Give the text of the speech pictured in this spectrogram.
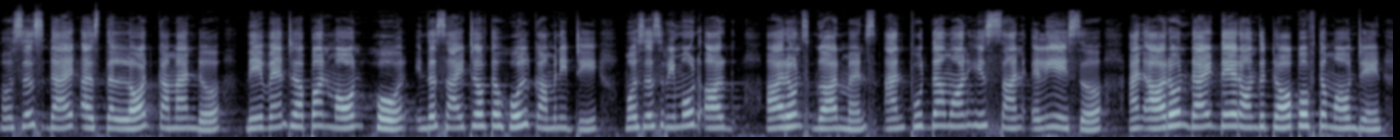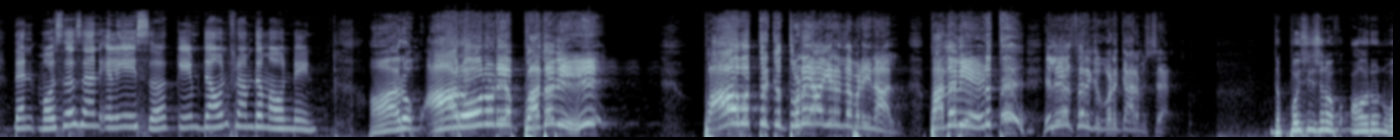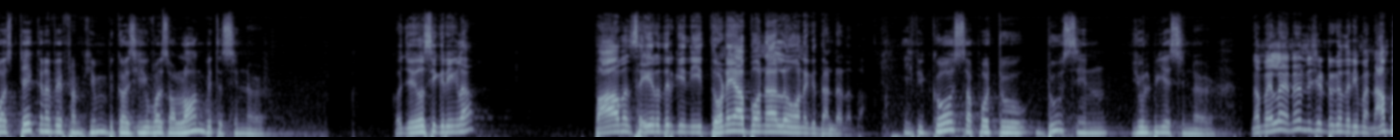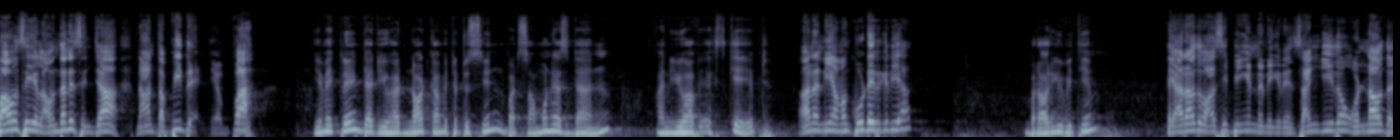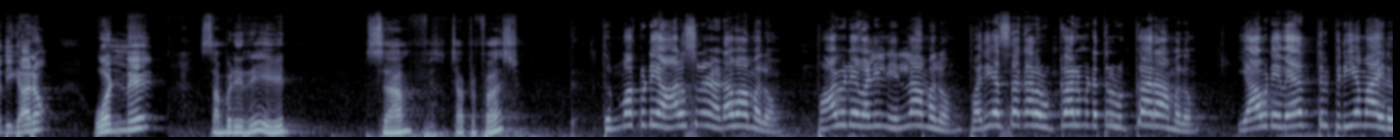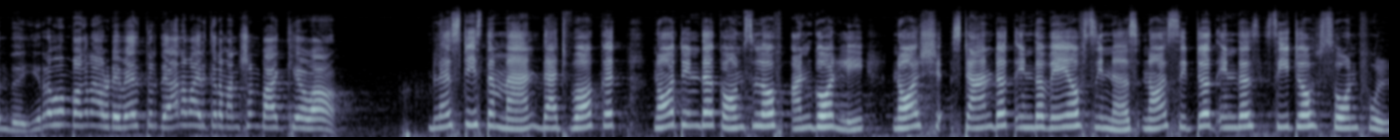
Moses died as the Lord commanded. They went upon Mount Hor in the sight of the whole community. Moses removed Ar- Aaron's garments and put them on his son Eleazar, and Aaron died there on the top of the mountain. Then Moses and Eleazar came down from the mountain. ஆரோ ஆரோனுடைய பதவி பாவத்திற்கு துணையாக இருந்தபடினால் பதவியை எடுத்து எலியேசருக்கு கொடுக்க ஆரம்பிச்சார் The position of Aaron was taken away from him because he was along with the sinner. கொஞ்சம் யோசிக்கிறீங்களா பாவம் செய்யறதற்கு நீ துணையா போனாலும் உனக்கு தண்டனை தான் If you go support to do sin, you'll be a sinner. நம்ம எல்லாம் என்ன நினைச்சிட்டு இருக்கோம் தெரியுமா நான் பாவம் செய்யல அவன் தானே செஞ்சான் நான் தப்பிட்டேன் எப்பா You may claim that you had not committed to sin, but someone has done and you have escaped. ஆனா நீ அவன் கூட இருக்கிறியா But are you with him? யாராவது வாசிப்பீங்கன்னு நினைக்கிறேன். சங்கீதம் ஒன்னாவது அதிகாரம் ஒன்று Somebody read Psalm chapter 1st. துன்மாக்குடைய ஆலோசனை நடவாமலும் பாவிடைய வழியில் நில்லாமலும் பரியசக்காரர் உட்காரும் இடத்தில் உட்காராமலும் யாவுடைய வேதத்தில் பிரியமாயிருந்து இரவும் பகலும் அவருடைய வேதத்தில் தியானமாயிருக்கிற மனுஷன் பாக்கியவா? Blessed is the man that walketh not in the counsel of ungodly, nor sh- standeth in the way of sinners, nor sitteth in the seat of scornful.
